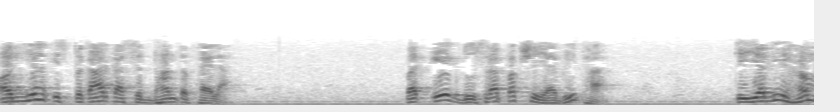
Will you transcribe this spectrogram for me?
और यह इस प्रकार का सिद्धांत फैला। पर एक दूसरा पक्ष यह भी था कि यदि हम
